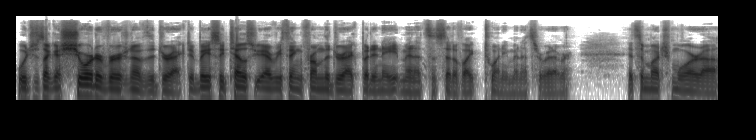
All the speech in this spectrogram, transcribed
which is like a shorter version of the direct. It basically tells you everything from the direct, but in eight minutes instead of like 20 minutes or whatever. It's a much more uh,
